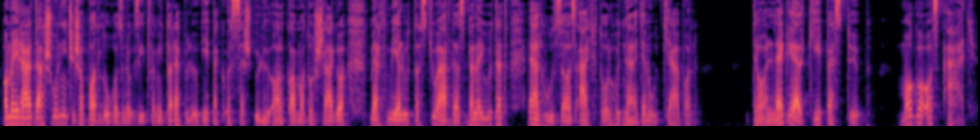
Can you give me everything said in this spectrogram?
amely ráadásul nincs is a padlóhoz rögzítve, mint a repülőgépek összes ülő alkalmatossága, mert mielőtt a stewardess beleültet, elhúzza az ágytól, hogy ne legyen útjában. De a legelképesztőbb maga az ágy.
